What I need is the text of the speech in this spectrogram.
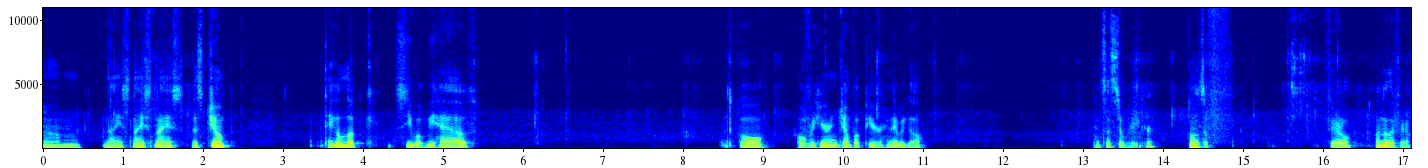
Um, nice, nice, nice. Let's jump. Take a look, see what we have. Let's go over here and jump up here. There we go. Is this a raider? Oh, it's a feral. Another feral.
